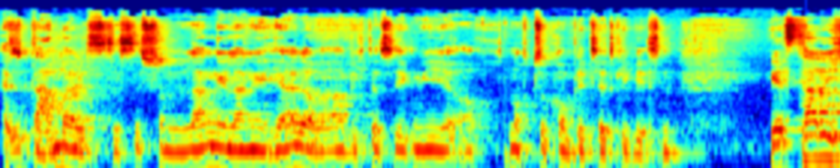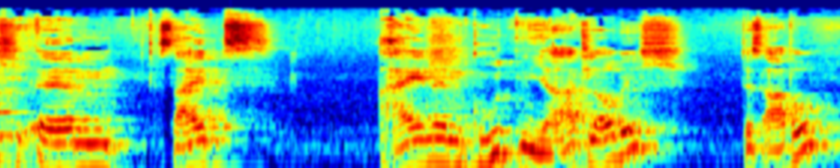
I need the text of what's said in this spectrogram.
also damals, das ist schon lange, lange her, da habe ich das irgendwie auch noch zu kompliziert gewesen. Jetzt habe ich ähm, seit einem guten Jahr, glaube ich, das Abo.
